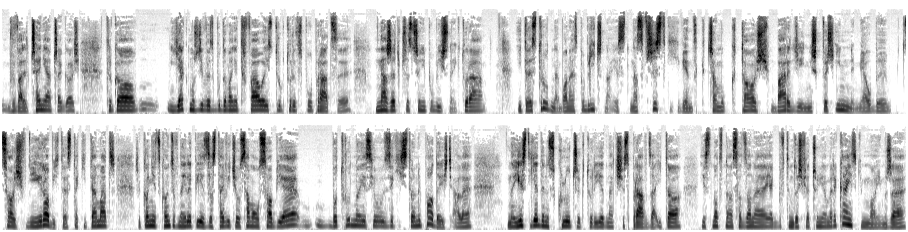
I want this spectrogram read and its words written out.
wywalczenia czegoś, tylko jak możliwe jest trwałej struktury współpracy na rzecz przestrzeni publicznej, która, i to jest trudne, bo ona jest publiczna, jest nas wszystkich, więc czemu ktoś bardziej niż ktoś inny miałby coś w niej robić? To jest taki temat, że koniec końców najlepiej jest zostawić ją samą sobie, bo trudno jest ją z jakiejś strony podejść, ale no jest jeden z kluczy, który jednak się sprawdza i to jest mocno osadzone jakby w tym doświadczeniu amerykańskim moim, że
